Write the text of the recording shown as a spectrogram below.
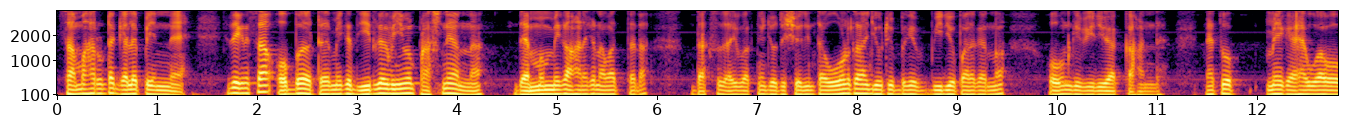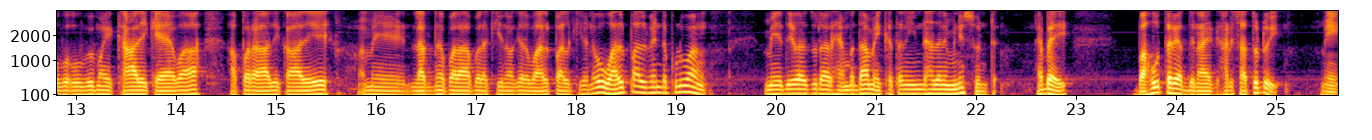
සමහරුන්ට ගැලපෙන්නේ නැහැ. ඒක නිසා ඔබට මේක දීර්ඝ වීම ප්‍රශ්නයක් නම් දැන් මම මේක අහන එක නවත්තලා දක්ෂ දෛවඥ ජ්‍යොතිෂයකින් තව ඕන තරම් YouTube එකේ වීඩියෝ පළ කරනවා. ඔවුන්ගේ වීඩියෝ එකක් අහන්න. නැතුව මේක ඇහැව්වා ඔබ ඔබ මගේ කාලේ කෑවා අපරාධ කාලේ මේ ලග්න පලාපල කියනවා කියලා වල්පල් කියන. ඔව් වල්පල් වෙන්න පුළුවන්. මේ දේවල් තුල අර හැමදාම එකතන ඉන්න හදන මිනිස්සුන්ට. හැබැයි බහුතරයක් දෙනා හරි සතුටුයි. මේ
